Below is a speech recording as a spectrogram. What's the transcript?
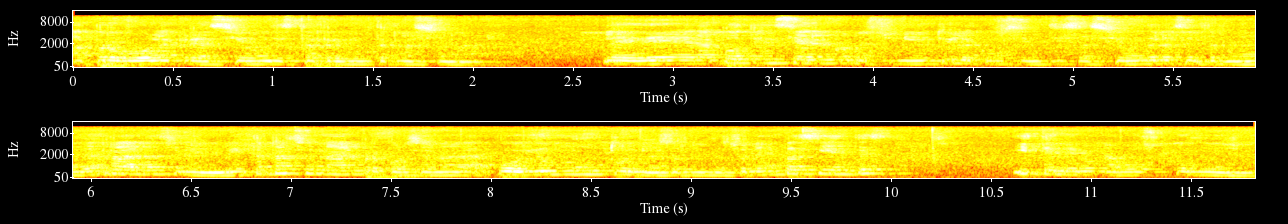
aprobó la creación de esta red internacional. La idea era potenciar el conocimiento y la concientización de las enfermedades raras en el nivel internacional, proporcionar apoyo mutuo en las organizaciones de pacientes y tener una voz común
